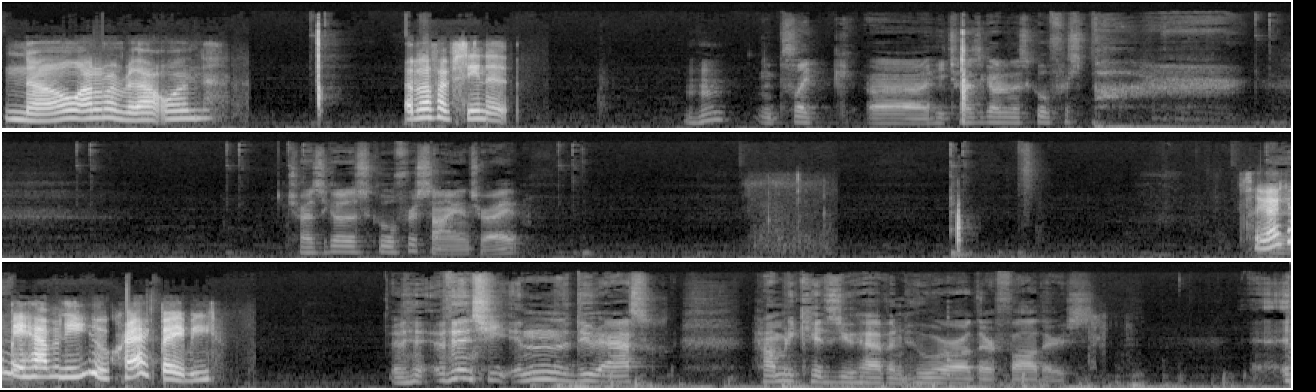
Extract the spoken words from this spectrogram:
No, I don't remember that one. I don't know if I've seen it. hmm It's like uh, he tries to go to the school for sp- tries to go to school for science, right? It's like I can be having you, crack baby. And then she, and then the dude asks, "How many kids do you have, and who are their fathers?"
